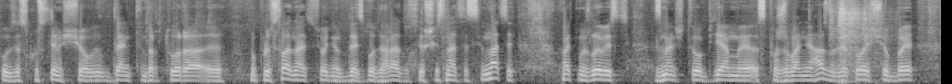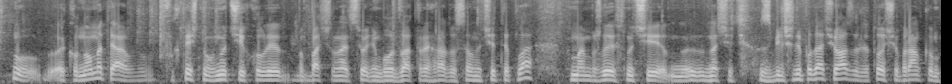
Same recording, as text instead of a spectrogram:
у зв'язку з тим, що в день температура е, ну плюсова, навіть сьогодні десь буде градусів 16-17, мають можливість зменшити об'єми споживання газу для того, щоб ну, економити. А фактично вночі, коли бачили, навіть сьогодні було 2-3 градуси вночі тепла, ми маємо можливість вночі значить, збільшити подачу газу для того, щоб ранком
